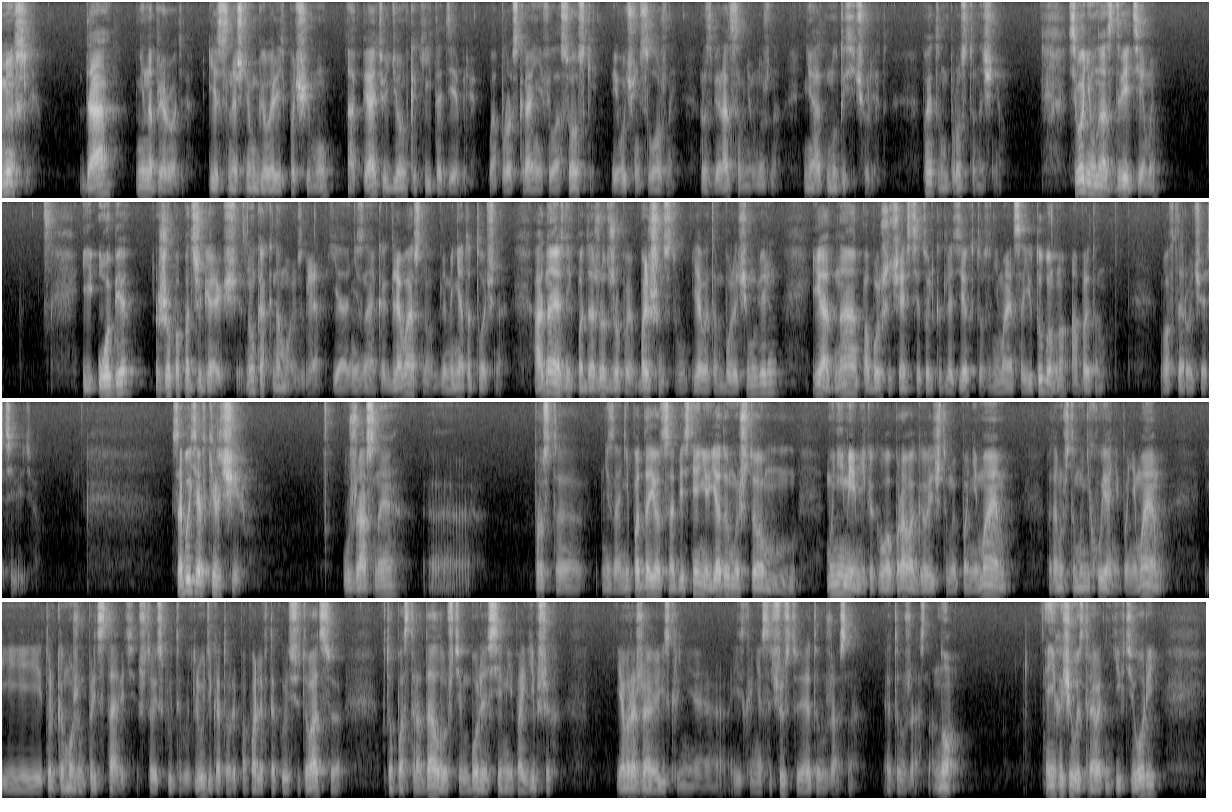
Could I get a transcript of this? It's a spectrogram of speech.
Мюсли. Да, не на природе. Если начнем говорить почему, опять уйдем в какие-то дебри. Вопрос крайне философский и очень сложный. Разбираться в нем нужно не одну тысячу лет. Поэтому просто начнем. Сегодня у нас две темы. И обе жопоподжигающие. Ну, как на мой взгляд. Я не знаю, как для вас, но для меня это точно. Одна из них подожжет жопы большинству, я в этом более чем уверен. И одна, по большей части, только для тех, кто занимается ютубом, но об этом во второй части видео. События в Керчи. Ужасное. Э, просто, не знаю, не поддается объяснению. Я думаю, что мы не имеем никакого права говорить, что мы понимаем, потому что мы нихуя не понимаем. И только можем представить, что испытывают люди, которые попали в такую ситуацию, кто пострадал, и уж тем более семьи погибших. Я выражаю искреннее, искреннее сочувствие, это ужасно. Это ужасно. Но я не хочу выстраивать никаких теорий,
